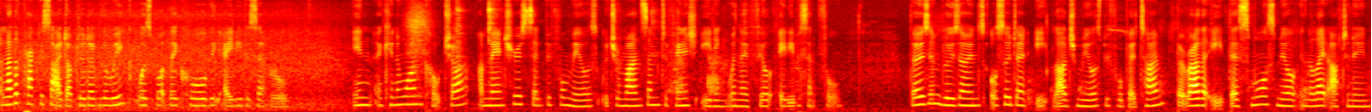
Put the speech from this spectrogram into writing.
Another practice I adopted over the week was what they call the 80% rule. In Okinawan culture, a mantra is said before meals which reminds them to finish eating when they feel 80% full. Those in blue zones also don't eat large meals before bedtime, but rather eat their smallest meal in the late afternoon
